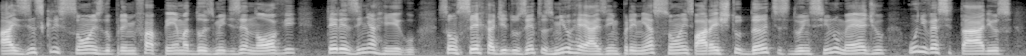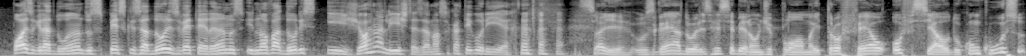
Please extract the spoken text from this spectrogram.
as inscrições do Prêmio FAPEMA 2019 Terezinha Rego. São cerca de 200 mil reais em premiações para estudantes do ensino médio, universitários, pós-graduandos, pesquisadores veteranos, inovadores e jornalistas, a nossa categoria. Isso aí. Os ganhadores receberão diploma e troféu oficial do concurso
